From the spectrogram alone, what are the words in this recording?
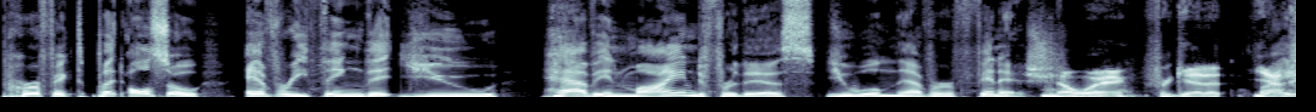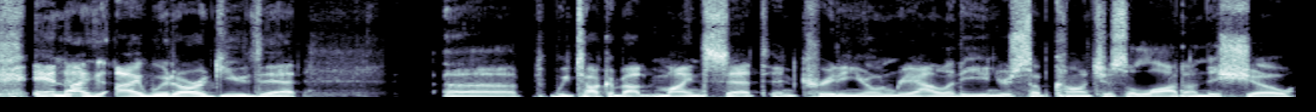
perfect, but also everything that you have in mind for this, you will never finish. No way. Forget it. Right. Yeah. And I, I would argue that uh, we talk about mindset and creating your own reality in your subconscious a lot on this show.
